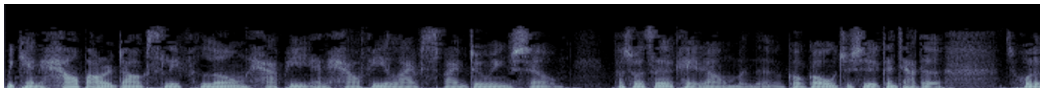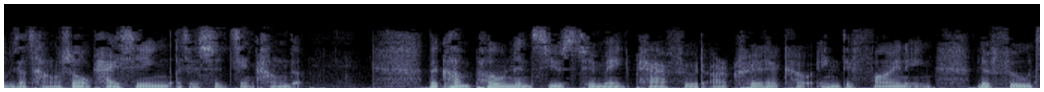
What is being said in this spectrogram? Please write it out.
We can help our dogs live long, happy, and healthy lives by doing so。 他说这个可以让我们的狗狗就是更加的活得比较长寿、开心，而且是健康的。The components used to make pet food are critical in defining the food's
